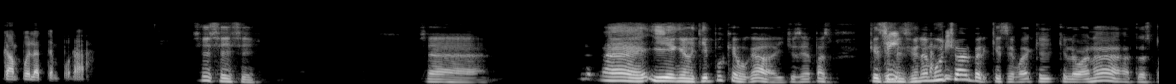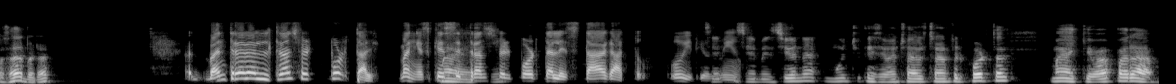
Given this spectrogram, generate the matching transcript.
campo de la temporada. Sí, sí, sí. O sea, eh, y en el equipo que jugaba, dicho sea paso, que se menciona mucho, Albert, que se va, que, que lo van a, traspasar, ¿verdad? Va a entrar al transfer portal. Man, es que ese transfer portal está gato. Uy, Dios mío. Se menciona mucho que se va a entrar al transfer portal. Man, que va para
